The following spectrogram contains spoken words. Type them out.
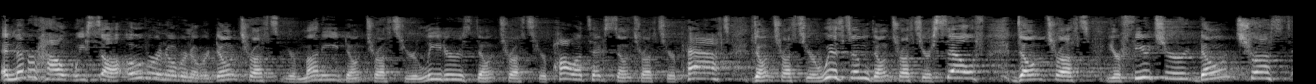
And remember how we saw over and over and over don't trust your money, don't trust your leaders, don't trust your politics, don't trust your past, don't trust your wisdom, don't trust yourself, don't trust your future, don't trust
